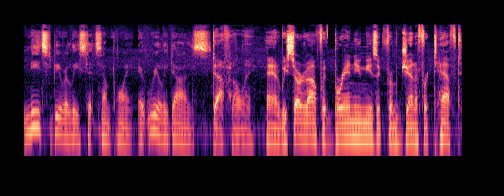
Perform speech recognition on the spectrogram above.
needs to be released at some point. It really does. Definitely. And we started off with brand new music from Jennifer Tefft,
